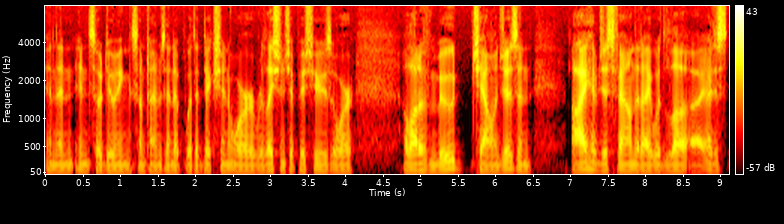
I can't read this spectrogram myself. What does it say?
and then in so doing sometimes end up with addiction or relationship issues or a lot of mood challenges. And I have just found that I would love I just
